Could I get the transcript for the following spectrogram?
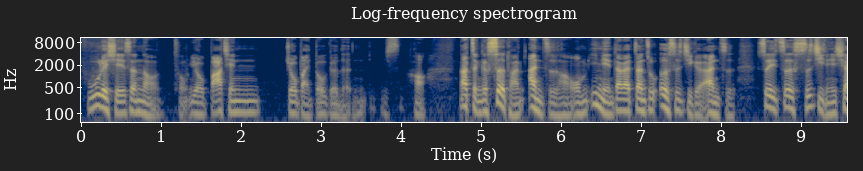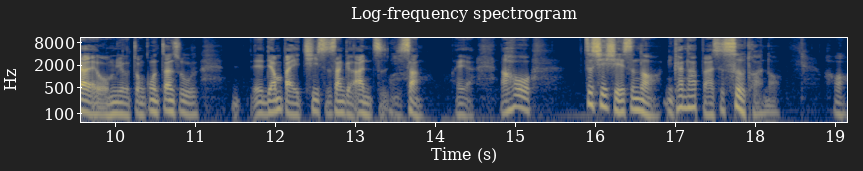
服务的学生哦，从有八千九百多个人意思哈。那整个社团案子哈，我们一年大概赞助二十几个案子，所以这十几年下来，我们有总共赞助。呃，两百七十三个案子以上，哎呀，然后这些学生哦，你看他本来是社团哦，哦，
